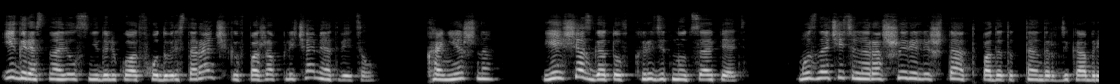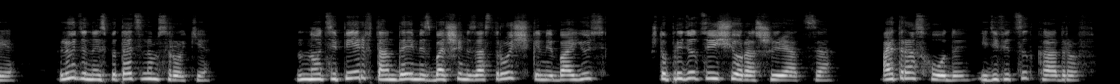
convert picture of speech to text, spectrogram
Игорь остановился недалеко от входа в ресторанчик и, пожав плечами, ответил. «Конечно. Я сейчас готов кредитнуться опять. Мы значительно расширили штат под этот тендер в декабре. Люди на испытательном сроке. Но теперь в тандеме с большими застройщиками боюсь, что придется еще расширяться. А это расходы и дефицит кадров.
